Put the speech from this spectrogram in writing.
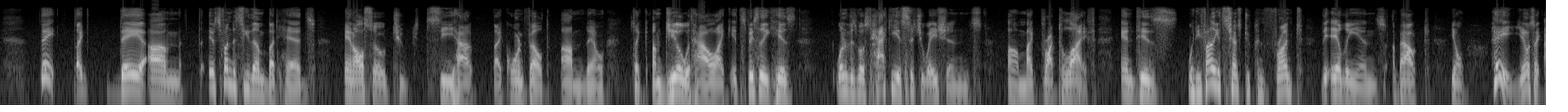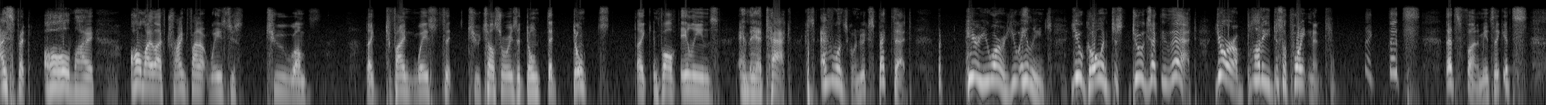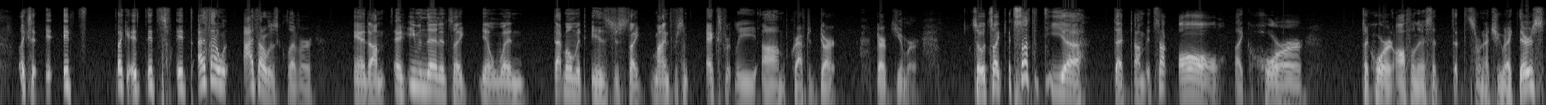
they like they um it was fun to see them butt heads and also to see how like Kornfeld um you know it's like um deal with how like it's basically his one of his most hackiest situations um like brought to life and his when he finally gets a chance to confront the aliens about you know hey you know it's like I spent all my all my life trying to find out ways to to um like to find ways to, to tell stories that don't that don't like involve aliens and they attack because everyone's going to expect that. But here you are you aliens. You go and just do exactly that. You're a bloody disappointment. Like that's that's fun. I mean it's like it's like i said it, it's like it, it's it i thought it i thought it was clever. And um and even then it's like you know when that moment is just like mined for some expertly um crafted dark dark humor so it's like it's not that the uh, that um, it's not all like horror, it's like horror and awfulness that that's thrown at you. Like there's,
